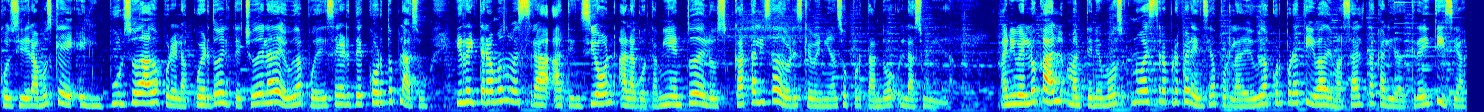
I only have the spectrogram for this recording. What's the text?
consideramos que el impulso dado por el acuerdo del techo de la deuda puede ser de corto plazo y reiteramos nuestra atención al agotamiento de los catalizadores que venían soportando la subida. A nivel local, mantenemos nuestra preferencia por la deuda corporativa de más alta calidad crediticia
